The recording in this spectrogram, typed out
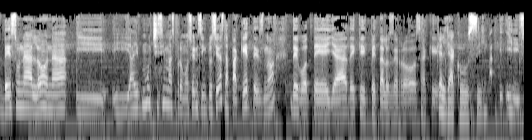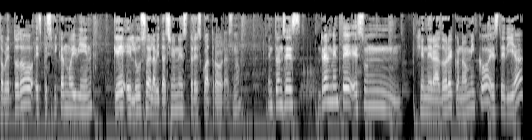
ves una lona y, y, hay muchísimas promociones, inclusive hasta paquetes, ¿no? De botella, de que pétalos de rosa, que... Que el jacuzzi. Ah, y, y sobre todo especifican muy bien que el uso de la habitación es 3-4 horas, ¿no? Entonces, realmente es un generador económico este día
